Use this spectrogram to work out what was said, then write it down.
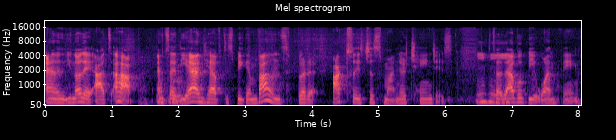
and you know they add up. And so at the end, you have this big imbalance, but uh, actually, it's just minor changes. So that would be one thing.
